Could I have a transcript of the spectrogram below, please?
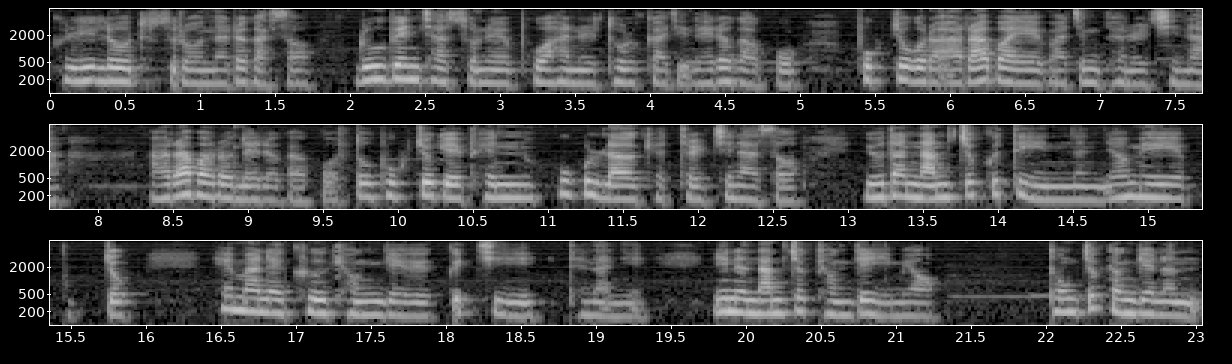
글릴로스로 내려가서 루벤 자손의 보한을 돌까지 내려가고 북쪽으로 아라바의 맞은편을 지나 아라바로 내려가고 또 북쪽의 벤 후굴라 곁을 지나서 요단 남쪽 끝에 있는 여매의 북쪽 해만의 그 경계의 끝이 되나니 이는 남쪽 경계이며 동쪽 경계는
